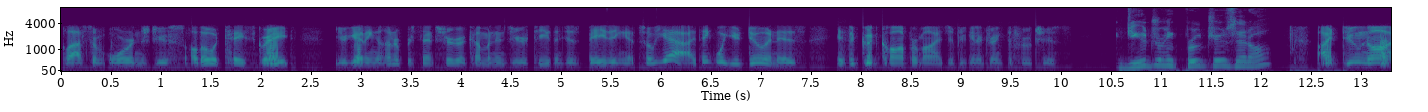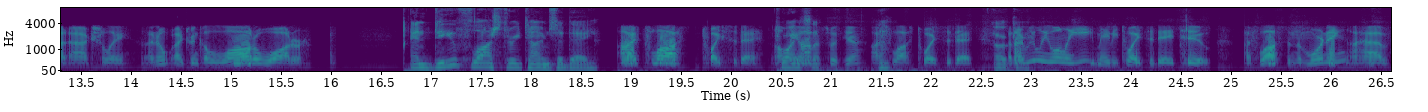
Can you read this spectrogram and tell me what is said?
glass of orange juice. Although it tastes great, you're getting 100% sugar coming into your teeth and just bathing it. So yeah, I think what you're doing is is a good compromise if you're going to drink the fruit juice. Do you drink fruit juice at all? I do not actually. I don't. I drink a lot of water. And do you floss three times a day? I floss twice a day. I'll twice be honest a- with you. I floss twice a day. Okay. But I really only eat maybe twice a day too. I floss in the morning. I have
